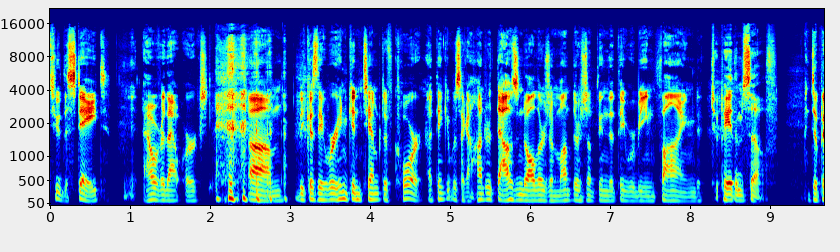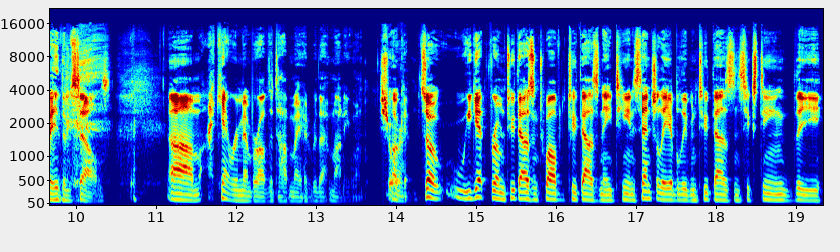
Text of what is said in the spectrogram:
to the state, however that works, um, because they were in contempt of court. I think it was like hundred thousand dollars a month or something that they were being fined to pay themselves. To pay themselves. um, I can't remember off the top of my head where that money went. Sure. Okay. So we get from 2012 to 2018. Essentially, I believe in 2016, the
